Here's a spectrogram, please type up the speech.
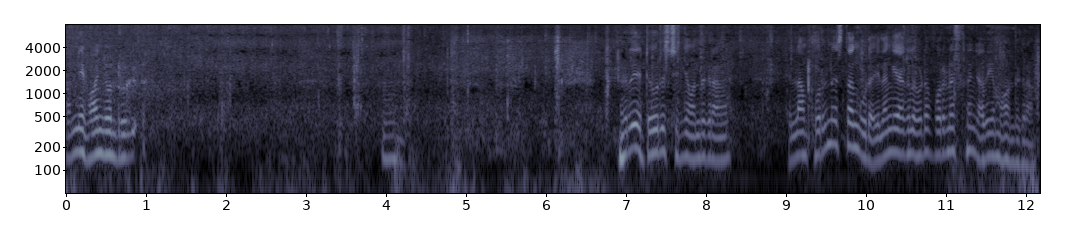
தண்ணி பாஞ்சோன் இருக்கு ம். நிறைய டூரிஸ்ட் இங்கே வந்துக்கிறாங்க எல்லாம் foreigners தான் கூட. இலங்கை ஆக்களை விட foreigners தான் இங்கே அதிகமாக வந்துக்கிறாங்க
